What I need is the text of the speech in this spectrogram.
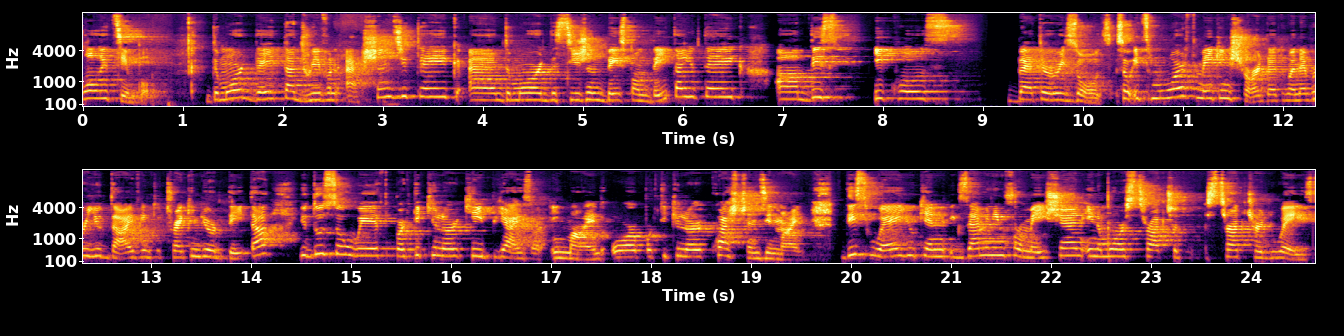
Well, it's simple the more data driven actions you take and the more decision based on data you take, um, this equals better results. So it's worth making sure that whenever you dive into tracking your data, you do so with particular KPIs in mind or particular questions in mind. This way you can examine information in a more structured structured ways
